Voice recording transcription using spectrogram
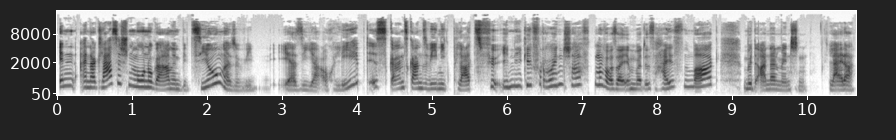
In einer klassischen monogamen Beziehung, also wie er sie ja auch lebt, ist ganz, ganz wenig Platz für innige Freundschaften, was er immer das heißen mag, mit anderen Menschen. Leider.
